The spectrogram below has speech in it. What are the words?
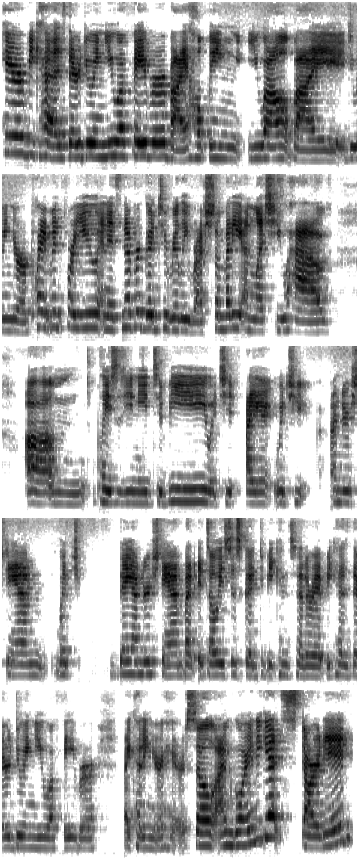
hair because they're doing you a favor by helping you out by doing your appointment for you. And it's never good to really rush somebody unless you have um, places you need to be which i which you understand which they understand but it's always just good to be considerate because they're doing you a favor by cutting your hair. So i'm going to get started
